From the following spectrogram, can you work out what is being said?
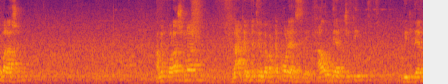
এবার আসুন। আমি পড়াশোনার লাটে উঠেছে, ওই ব্যাপারটা পড়ে আসছে। How they are cheating with them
